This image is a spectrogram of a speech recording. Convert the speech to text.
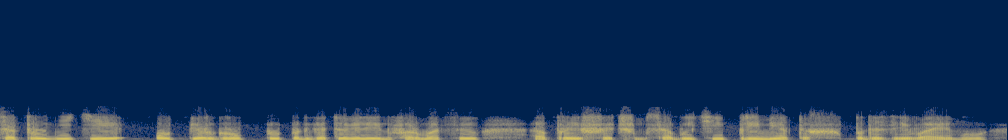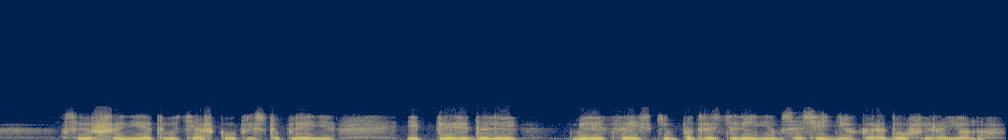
сотрудники опергруппы подготовили информацию о происшедшем событии, приметах подозреваемого в совершении этого тяжкого преступления и передали милицейским подразделениям соседних городов и районов.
